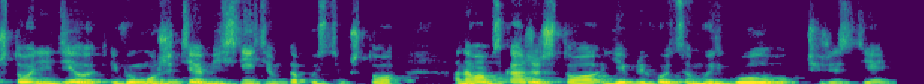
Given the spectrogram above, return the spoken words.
что они делают. И вы можете объяснить им, допустим, что она вам скажет, что ей приходится мыть голову через день,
